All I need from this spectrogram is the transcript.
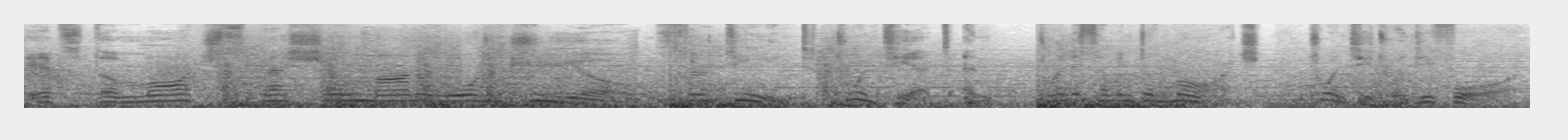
It's the March Special Manna Water Trio. 13th, 20th, and 27th of March, 2024.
